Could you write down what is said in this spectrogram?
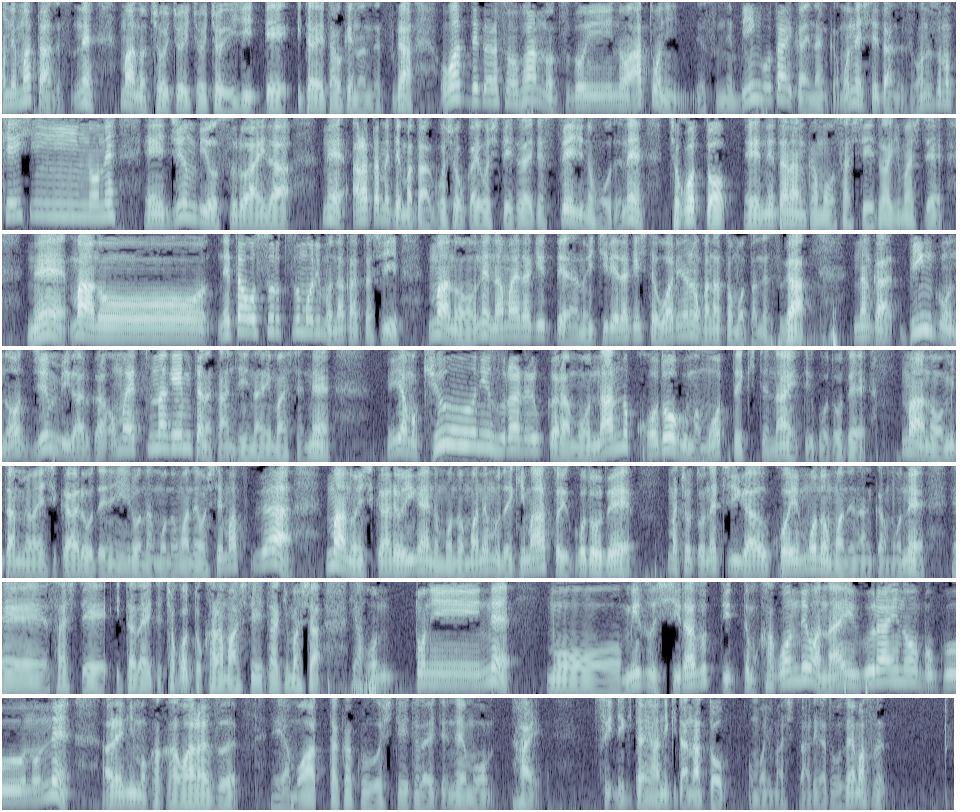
ほんで、またですね、まあ、あの、ちょいちょいちょいちょいいじっていただいたわけなんですが、終わってからそのファンの集いの後にですね、ビンゴ大会なんかもね、してたんですよ。ほんで、その景品のね、えー、準備をする間、ね、改めてまたご紹介をしていただいて、ステージの方でね、ちょこっと、えー、ネタなんかもさせていただきまして、ね、まあ、あのー、ネタをするつもりもなかったし、まあ、あのね、名前だけ言って、あの、一例だけして終わりなのかなと思ったんですが、なんか、ビンゴの準備があるから、お前前つなげみたいな感じになりましてね。いやもう急に振られるからもう何の小道具も持ってきてないということで、まああの、見た目は石川遼でね、いろんなモノマネをしてますが、まああの、石川遼以外のモノマネもできますということで、まあちょっとね、違う声モノマネなんかもね、えー、させていただいてちょこっと絡ましていただきました。いや、本当にね、もう、見ず知らずって言っても過言ではないぐらいの僕のね、あれにもかかわらず、いや、もうあったかくしていただいてね、もう、はい、ついていきたい兄貴だなと思いました。ありがとうございます。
